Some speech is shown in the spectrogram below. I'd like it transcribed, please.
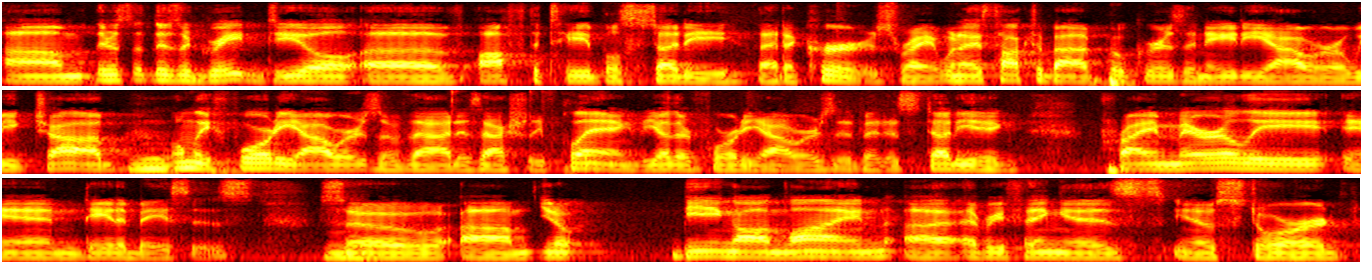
Mm. Um, there's a, there's a great deal of off the table study that occurs, right? When I talked about poker as an 80 hour a week job, mm. only 40 hours of that is actually playing. The other 40 hours of it is studying primarily in databases. Mm. So, um, you know, being online, uh, everything is, you know, stored.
